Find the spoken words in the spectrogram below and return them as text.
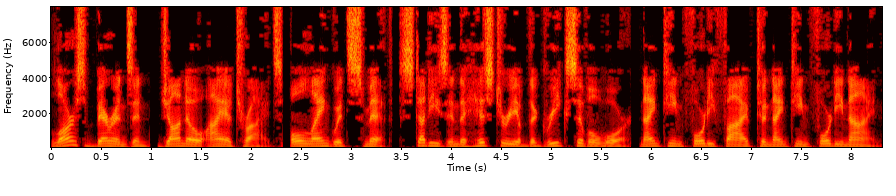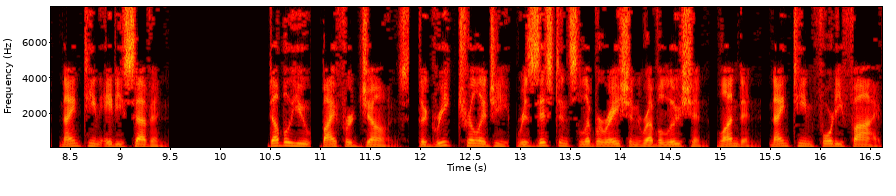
Lars Berenson, John O. Iatrides, Ole Langwitz Smith, Studies in the History of the Greek Civil War, 1945–1949, 1987 W. Byford Jones, The Greek Trilogy, Resistance Liberation Revolution, London, 1945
